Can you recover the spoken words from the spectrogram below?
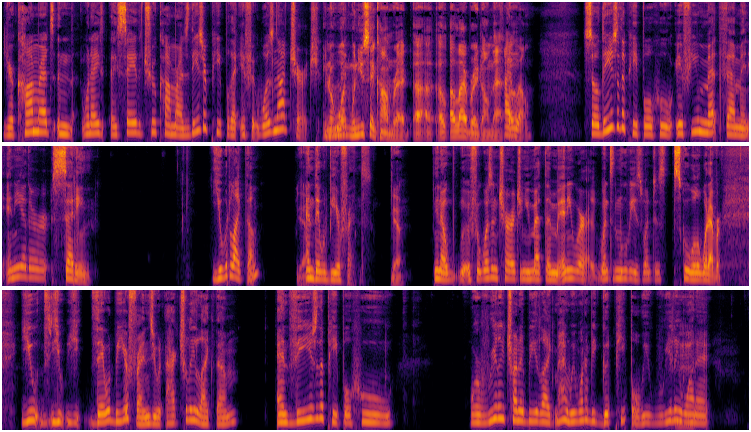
your comrades and when I, I say the true comrades these are people that if it was not church You know, when, when you say comrade, uh, uh, elaborate on that. I will. So these are the people who, if you met them in any other setting, you would like them, Yeah. and they would be your friends. Yeah. You know, if it wasn't church and you met them anywhere, went to the movies, went to school or whatever, you, you, you they would be your friends. You would actually like them, and these are the people who we're really trying to be like, man, we want to be good people. We really want to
